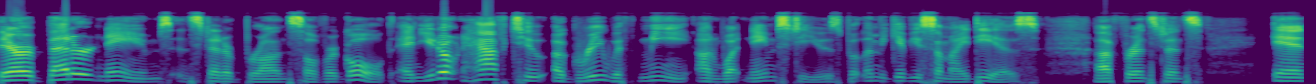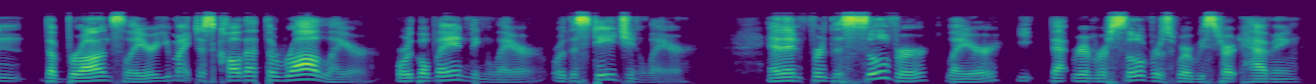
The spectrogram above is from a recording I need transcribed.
there are better names instead of bronze, silver, gold. And you don't have to agree with me on what names to use, but let me give you some ideas. Uh, for instance, in the bronze layer, you might just call that the raw layer, or the landing layer, or the staging layer. And then for the silver layer, that remember silver is where we start having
